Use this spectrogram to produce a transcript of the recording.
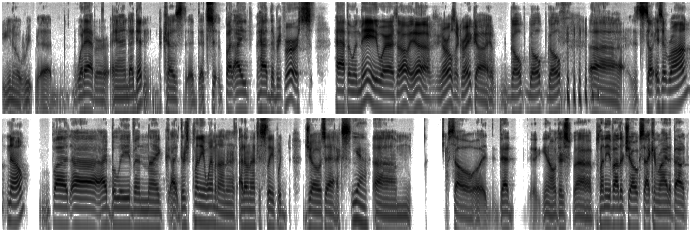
you know, uh, whatever. And I didn't because that's, but I had the reverse happen with me where it's, oh, yeah, Earl's a great guy. Gulp, gulp, gulp. uh, so is it wrong? No. But uh, I believe in like, I, there's plenty of women on earth. I don't have to sleep with Joe's ex. Yeah, Um, so that you know, there's uh, plenty of other jokes I can write about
